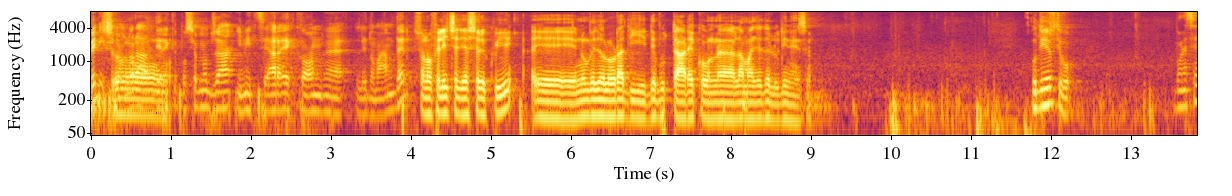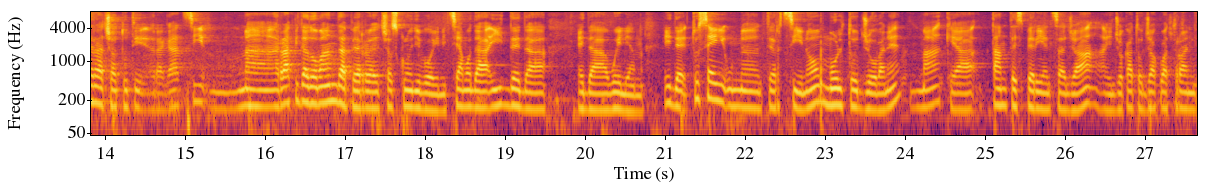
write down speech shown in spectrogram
Benissimo, sono... allora direi che possiamo già iniziare con eh, le domande. Sono felice di essere qui e non vedo l'ora di debuttare con eh, la maglia dell'Udinese. Udinese TV. Buonasera, ciao a tutti ragazzi. Una rapida domanda per ciascuno di voi. Iniziamo da Id e da e da William. Ed è, tu sei un terzino molto giovane, ma che ha tanta esperienza già, hai giocato già quattro anni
